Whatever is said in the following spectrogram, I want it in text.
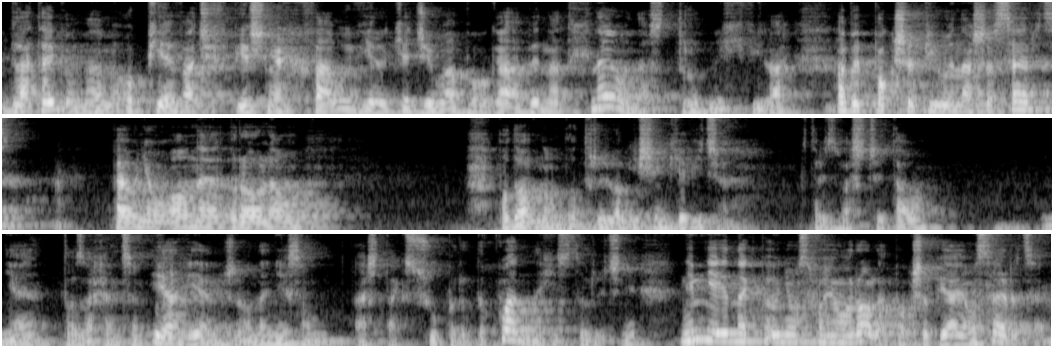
dlatego mamy opiewać w pieśniach chwały wielkie dzieła Boga, aby natchnęły nas w trudnych chwilach, aby pokrzepiły nasze serce. Pełnią one rolę podobną do trylogii Sienkiewicza. Ktoś z Was czytał? Nie, to zachęcam. I ja wiem, że one nie są aż tak super dokładne historycznie, niemniej jednak pełnią swoją rolę, pokrzepiają serce.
